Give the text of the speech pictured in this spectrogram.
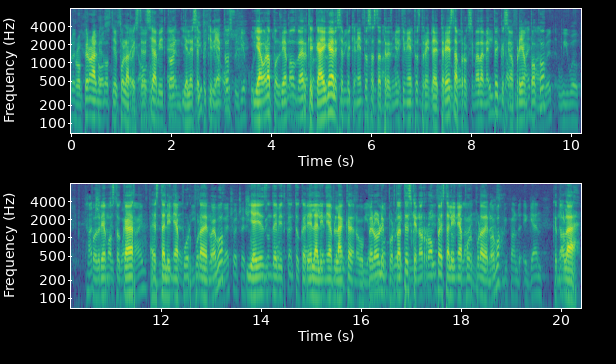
rompieron al mismo tiempo la resistencia a Bitcoin y el SP500 y ahora podríamos ver que caiga el SP500 hasta 3533 aproximadamente, que se enfríe un poco podríamos tocar a esta línea púrpura de nuevo y ahí es donde Bitcoin tocaría la línea blanca de nuevo. Pero lo importante es que no rompa esta línea púrpura de nuevo, que no la...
